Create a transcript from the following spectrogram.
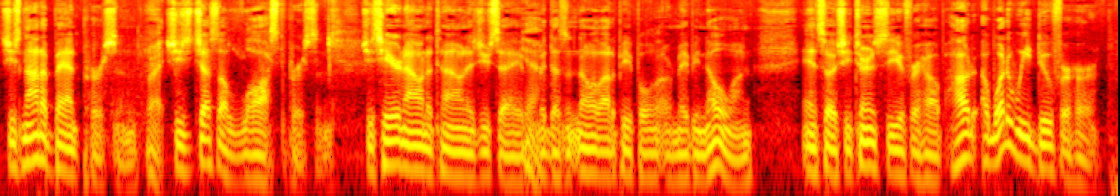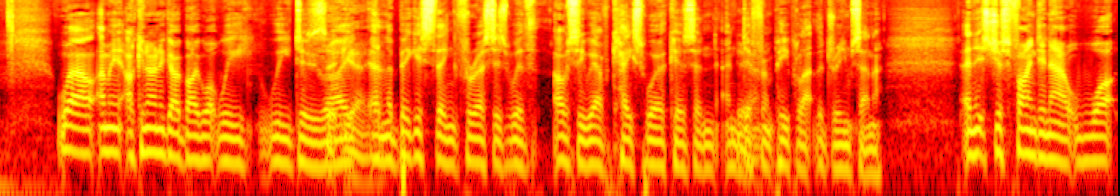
She's not a bad person. Right. She's just a lost person. She's here now in a town, as you say, Yeah. but doesn't know a lot of people or maybe no one. And so she turns to you for help. How? What do we do for her? Well, I mean, I can only go by what we we do, So, right? yeah, yeah. And the biggest thing for us is with obviously we have caseworkers and and Yeah. different people at the Dream Center, and it's just finding out what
